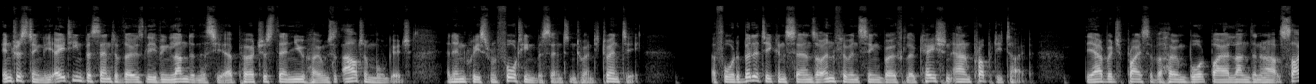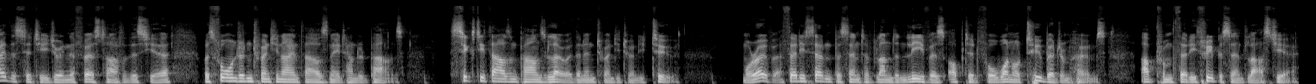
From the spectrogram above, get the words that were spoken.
Interestingly, 18% of those leaving London this year purchased their new homes without a mortgage, an increase from 14% in 2020. Affordability concerns are influencing both location and property type. The average price of a home bought by a Londoner outside the city during the first half of this year was £429,800, £60,000 lower than in 2022. Moreover, 37% of London leavers opted for one or two bedroom homes, up from 33% last year.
